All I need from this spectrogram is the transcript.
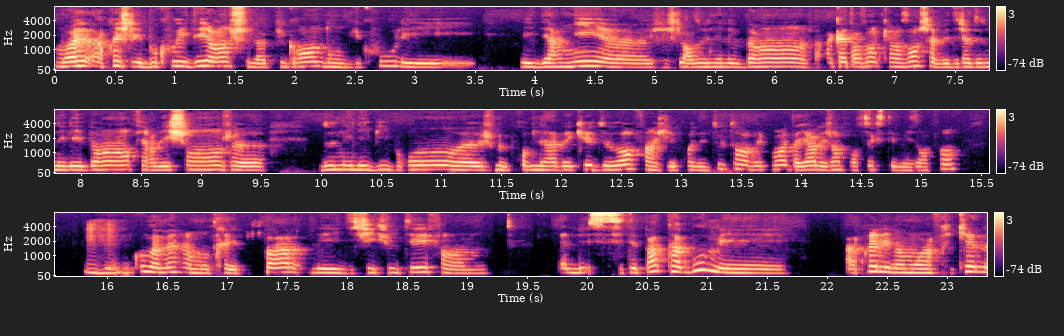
moi après je l'ai beaucoup aidée, hein, je suis la plus grande donc du coup les les derniers, euh, je leur donnais le bain. À 14 ans, 15 ans, j'avais déjà donné les bains, faire l'échange, euh, donner les biberons. Euh, je me promenais avec eux dehors. Enfin, je les prenais tout le temps avec moi. D'ailleurs, les gens pensaient que c'était mes enfants. Mmh du coup, ma mère, elle montrait pas les difficultés. Enfin, c'était pas tabou, mais après, les mamans africaines,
